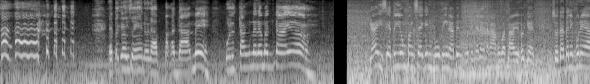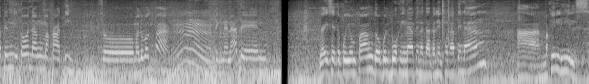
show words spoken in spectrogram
Ito guys, ayun, oh, napakadami. Pultang na naman tayo. Guys, ito yung pang second booking natin. Buti na lang nakakuha tayo agad. So dadalhin po na natin ito ng Makati. So maluwag pa. Hmm, tingnan natin. Guys, ito po yung pang double booking natin na dadalhin po natin ng ah, McKinley Hills.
